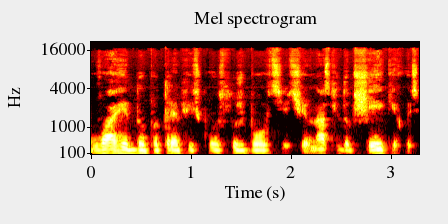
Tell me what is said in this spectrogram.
уваги до потреб військовослужбовців, чи внаслідок ще якихось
